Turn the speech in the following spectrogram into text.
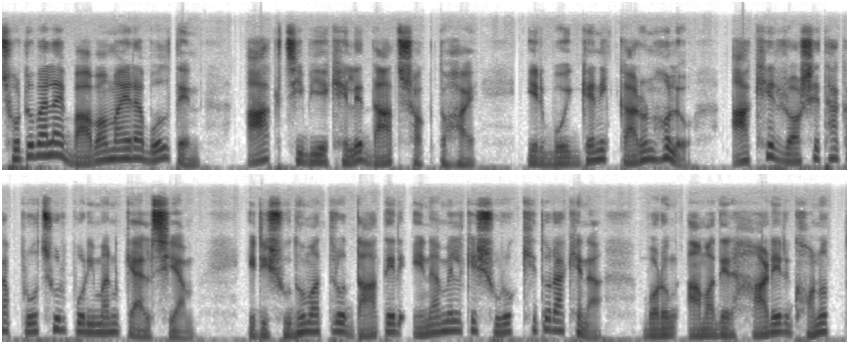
ছোটবেলায় বাবা মায়েরা বলতেন, আখ চিবিয়ে খেলে দাঁত শক্ত হয়। এর বৈজ্ঞানিক কারণ হল আখের রসে থাকা প্রচুর পরিমাণ ক্যালসিয়াম। এটি শুধুমাত্র দাঁতের এনামেলকে সুরক্ষিত রাখে না, বরং আমাদের হাড়ের ঘনত্ব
